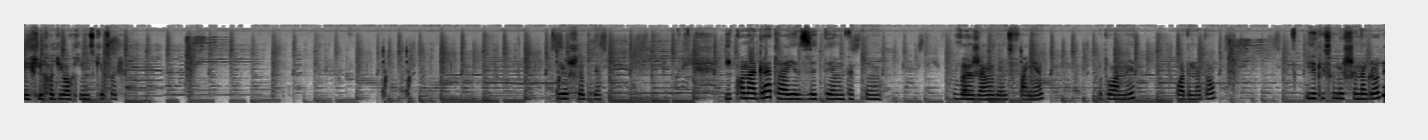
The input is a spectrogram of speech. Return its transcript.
jeśli chodzi o chińskie coś. Jeszcze dwie. Ikona gracza jest z tym takim wężem, więc fajnie. Bo to ładny. Ładne to. I jakie są jeszcze nagrody?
